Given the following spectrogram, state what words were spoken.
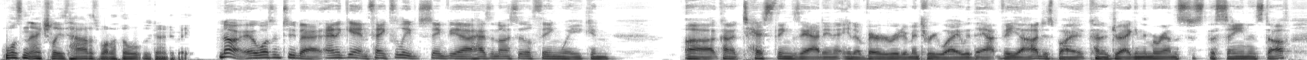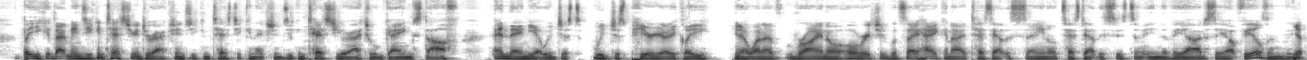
wasn't actually as hard as what I thought it was going to be. No, it wasn't too bad. And again, thankfully, Steam VR has a nice little thing where you can uh, kind of test things out in a, in a very rudimentary way without VR, just by kind of dragging them around the, the scene and stuff. But you can, that means you can test your interactions, you can test your connections, you can test your actual game stuff, and then yeah, we just we just periodically. You know, one of Ryan or, or Richard would say, "Hey, can I test out this scene or test out this system in the VR to see how it feels?" And we, Yep.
